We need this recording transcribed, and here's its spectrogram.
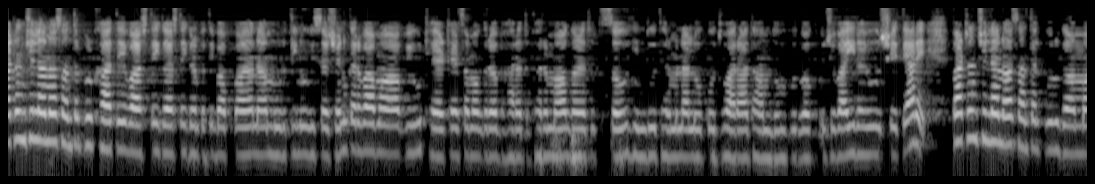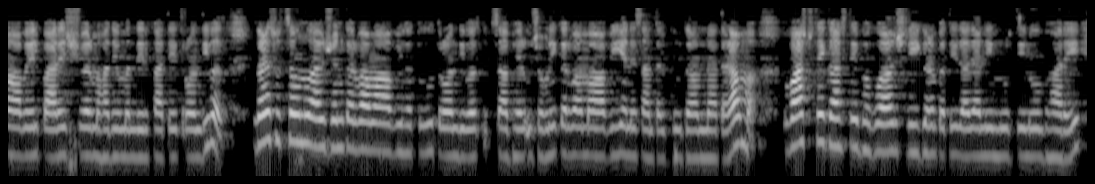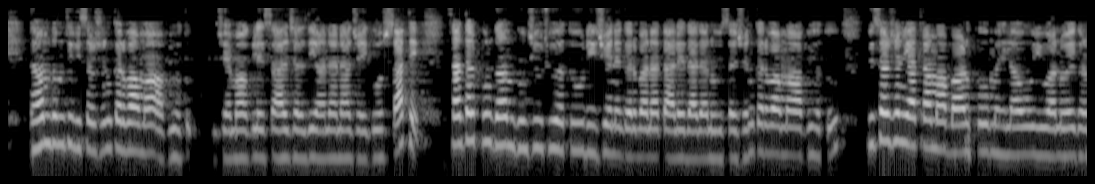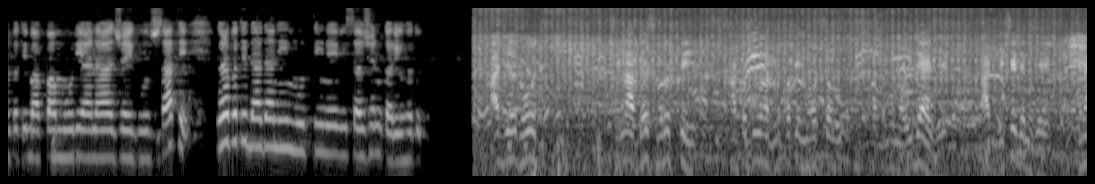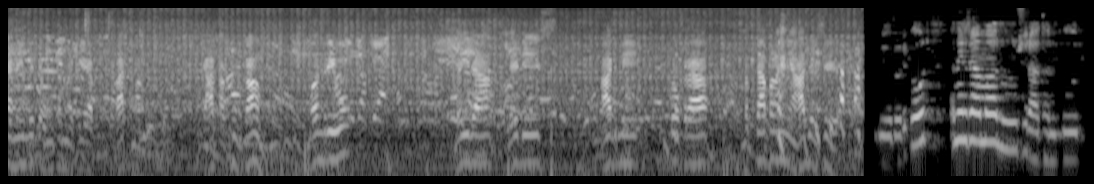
પાટણ જિલ્લાના સાંતલપુર ખાતે વાજતે ગાજતે ગણપતિ બાપાના મૂર્તિનું વિસર્જન કરવામાં આવ્યું. ઠેર ઠેર સમગ્ર ભારતભરમાં ગણેશ ઉત્સવ હિન્દુ ધર્મના લોકો દ્વારા ધામધૂમપૂર્વક ઉજવાઈ રહ્યો છે. ત્યારે પાટણ જિલ્લાના સાંતલપુર ગામમાં આવેલ પારેશ્વર મહાદેવ મંદિર ખાતે ત્રણ દિવસ ગણેશ ઉત્સવનું આયોજન કરવામાં આવ્યું હતું. ત્રણ દિવસ ઉત્સાહભેર ઉજવણી કરવામાં આવી અને સાંતલપુર ગામના તળાવમાં વાજતે ગાજતે ભગવાન શ્રી ગણપતિ દાદાની મૂર્તિનું ભારે ધામધૂમથી વિસર્જન કરવામાં આવ્યું હતું. જેમાં અગલે સાલ જલ્દી આનાના જયઘોષ સાથે સાંતલપુર ગામ ગુંજી ઉઠ્યું હતું. ડીજે અને ગરબાના તાલે દાદાનું વિસર્જન કરવામાં આવ્યું હતું. વિસર્જન યાત્રામાં બાળકો, મહિલાઓ, યુવાનોએ ગણપતિ બાપા મોર્યાના જયઘોષ સાથે ગણપતિ દાદાની મૂર્તિને વિસર્જન કર્યું હતું. આજે રોજ છેલ્લા દસ વર્ષથી આટપુરના ગણપતિ મહોત્સવ આટપુરમાં ઉજાય છે. આજ વિસર્જન છે. એના નિમિત્તે હું તમને વાત માંગુ છું. કે આ આખું ગામ બંધ રહ્યું. મહિલા લેડીઝ આદમી છોકરા બધા પણ અહીંયા હાજર છે. Bureau report Radhanpur.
